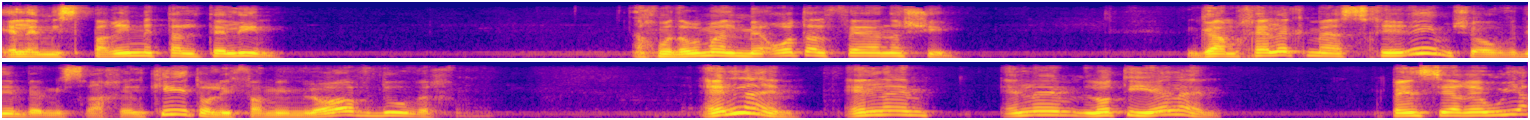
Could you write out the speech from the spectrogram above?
אלה מספרים מטלטלים. אנחנו מדברים על מאות אלפי אנשים. גם חלק מהשכירים שעובדים במשרה חלקית, או לפעמים לא עבדו, ו... אין להם, אין להם, אין להם, לא תהיה להם פנסיה ראויה.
